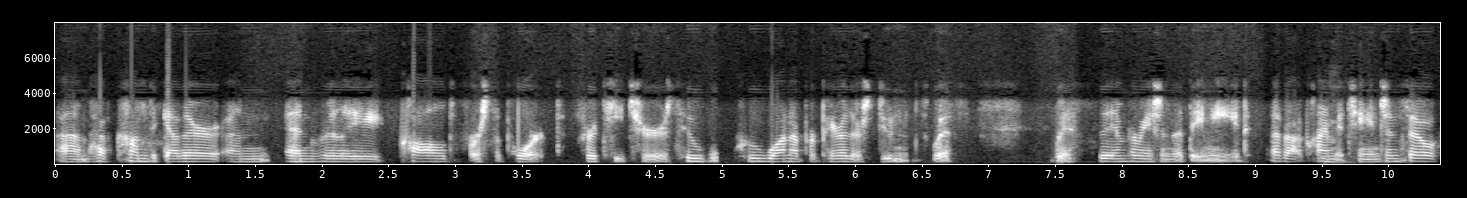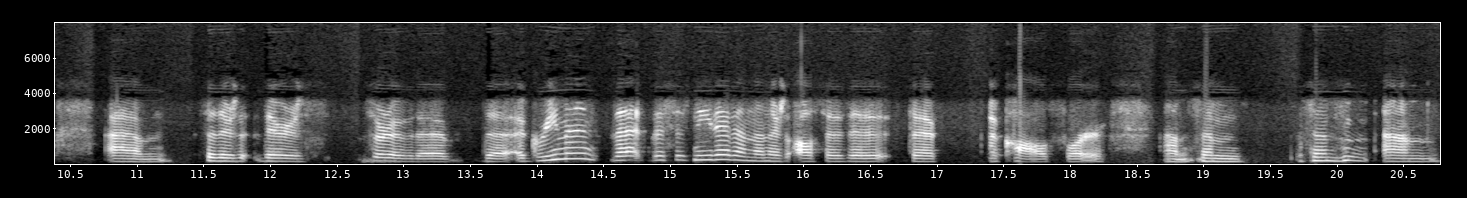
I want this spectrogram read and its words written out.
um, have come together and, and really called for support for teachers who who want to prepare their students with with the information that they need about climate change. And so um, so there's there's sort of the the agreement that this is needed, and then there's also the the, the call for um, some some um,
